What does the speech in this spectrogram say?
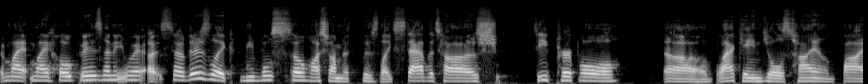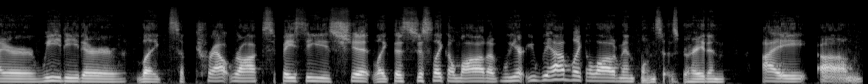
it- my my hope is anyway. Uh, so there's like mean, so much on. There's like sabotage, deep purple, uh, black angels, high on fire, weed eater, like some kraut rock, spacey shit. Like there's just like a lot of we are, we have like a lot of influences, right? And I um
